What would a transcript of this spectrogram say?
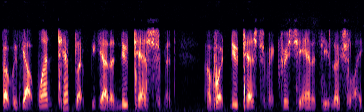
But we've got one template. We got a New Testament of what New Testament Christianity looks like.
